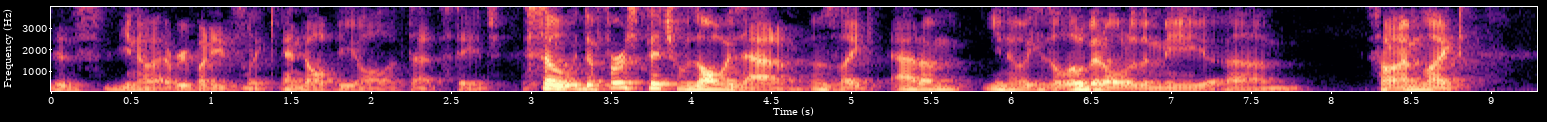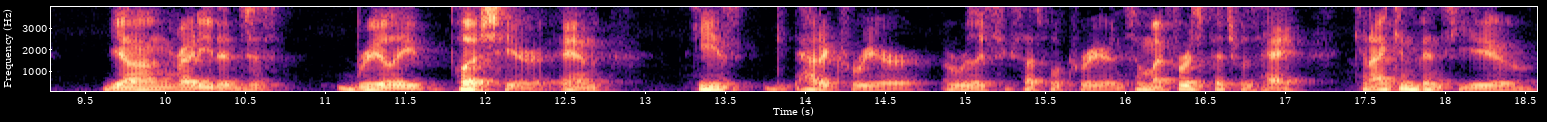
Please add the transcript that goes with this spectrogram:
Is you know everybody's like end all be all at that stage. So the first pitch was always Adam. It was like Adam, you know, he's a little bit older than me, um, so I'm like young, ready to just really push here. And he's had a career, a really successful career. And so my first pitch was, hey, can I convince you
